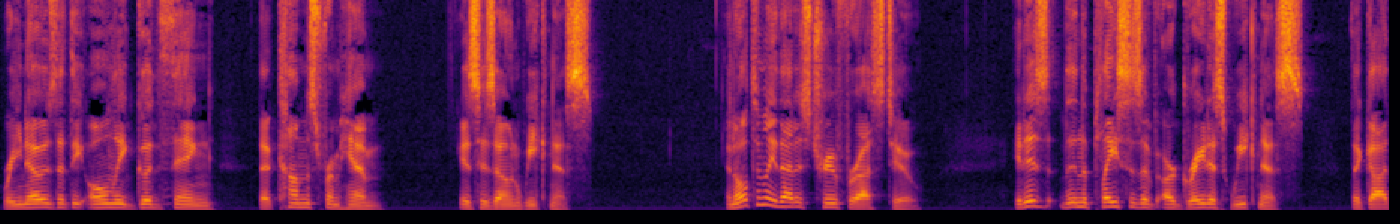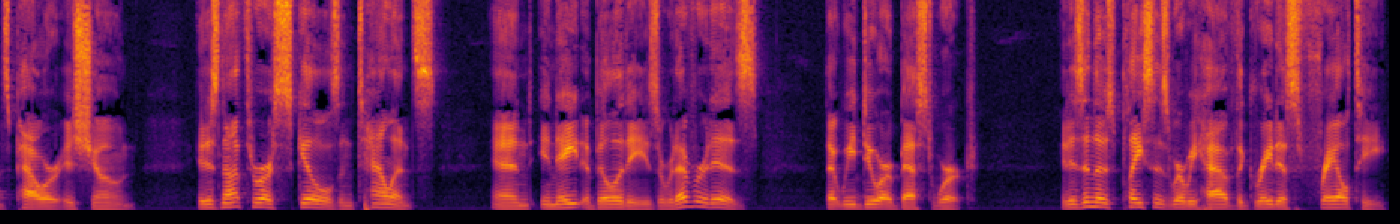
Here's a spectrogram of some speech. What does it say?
where he knows that the only good thing that comes from him is his own weakness. And ultimately, that is true for us too. It is in the places of our greatest weakness that God's power is shown. It is not through our skills and talents and innate abilities or whatever it is that we do our best work. It is in those places where we have the greatest frailty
